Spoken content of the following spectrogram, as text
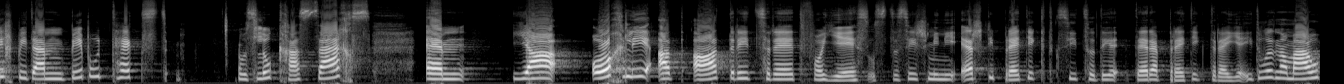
euch bei diesem Bibeltext aus Lukas 6, ähm, ja, auch ein bisschen an die Antrittsrede von Jesus. Das war meine erste Predigt zu dieser Predigtreihe. Ich tue nochmal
